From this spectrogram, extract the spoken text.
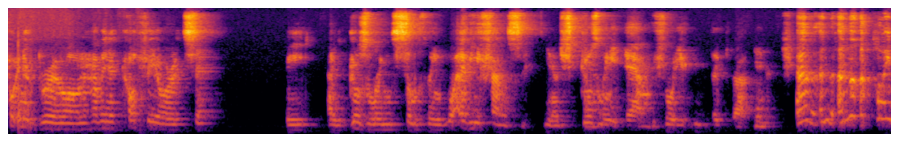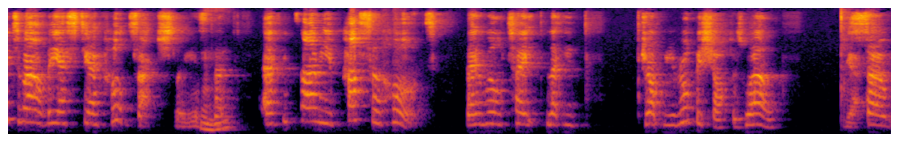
putting a brew on, having a coffee or a tea, and guzzling something, whatever you fancy. You know, just guzzling it down before you can think about it. Um, and another point about the STF huts actually is that every time you pass a hut, they will take let you drop your rubbish off as well. Yeah. So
